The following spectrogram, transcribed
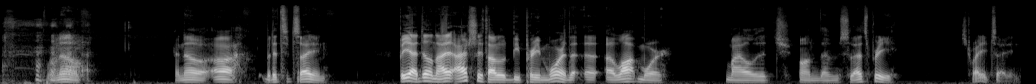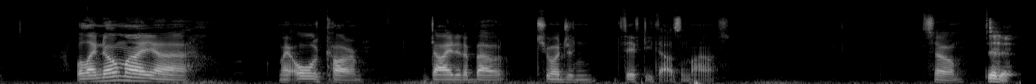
I know, I know. Uh, but it's exciting. But yeah, Dylan, I I actually thought it would be pretty more, a, a lot more mileage on them. So that's pretty, it's quite exciting. Well, I know my uh, my old car died at about 250,000 miles. So, Did it?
